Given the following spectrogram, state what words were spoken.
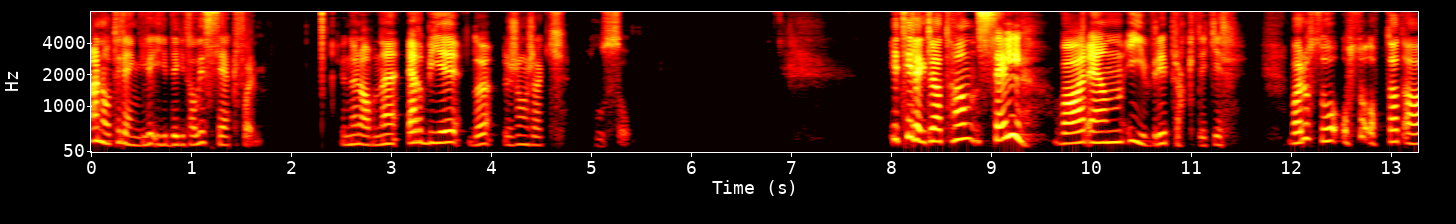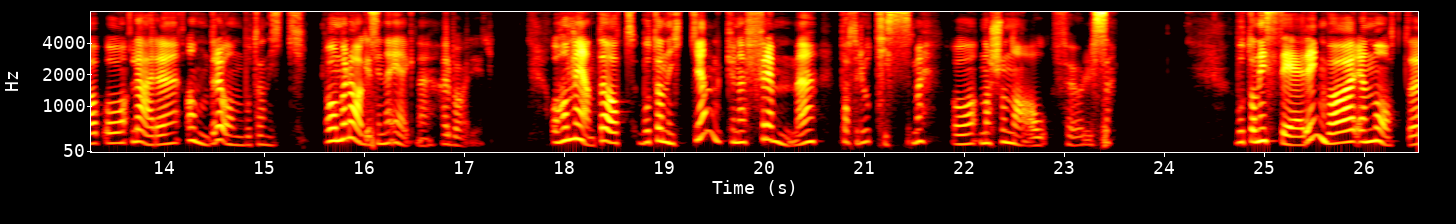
er nå tilgjengelig i digitalisert form under navnet Herbier de Jean-Jacques Rousseau. I tillegg til at han selv var en ivrig praktiker, var Rousseau også opptatt av å lære andre om botanikk og om å lage sine egne herbarier. Og han mente at botanikken kunne fremme patriotisme og nasjonalfølelse. Botanisering var en måte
